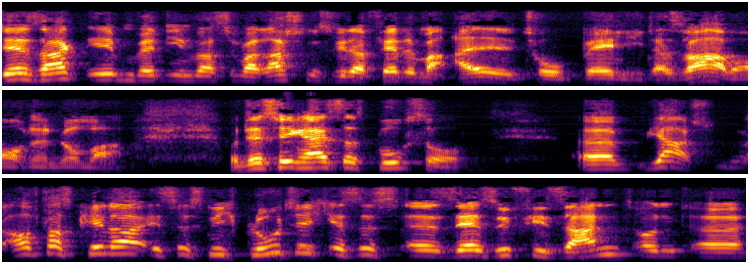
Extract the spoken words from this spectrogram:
der sagt eben, wenn ihm was Überraschendes widerfährt, immer Alto Belli. Das war aber auch eine Nummer. Und deswegen heißt das Buch so. Äh, ja, Auftragskiller ist es nicht blutig, ist es äh, sehr suffisant und äh,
